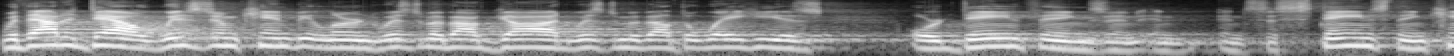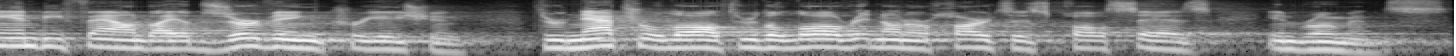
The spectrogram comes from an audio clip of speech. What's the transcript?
Without a doubt, wisdom can be learned wisdom about God, wisdom about the way He is ordained things and, and, and sustains things can be found by observing creation through natural law, through the law written on our hearts, as Paul says in Romans.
